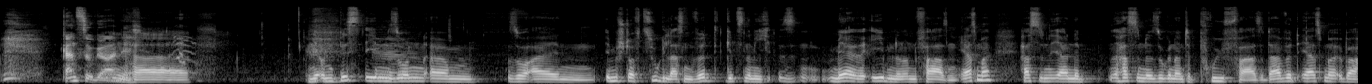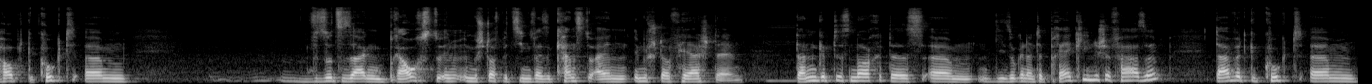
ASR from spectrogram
Kannst du gar nicht. ja. Nee, und bis eben so ein, ähm, so ein Impfstoff zugelassen wird, gibt es nämlich mehrere Ebenen und Phasen. Erstmal hast du ja eine, hast du eine sogenannte Prüfphase. Da wird erstmal überhaupt geguckt, ähm, sozusagen brauchst du einen Impfstoff beziehungsweise kannst du einen Impfstoff herstellen. Dann gibt es noch das, ähm, die sogenannte präklinische Phase. Da wird geguckt, ähm,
